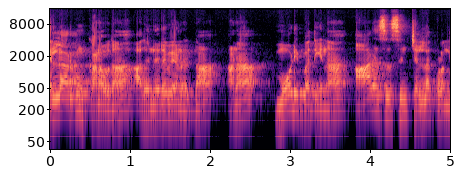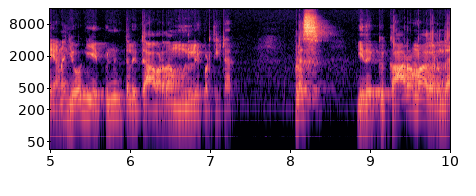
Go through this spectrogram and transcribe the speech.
எல்லாருக்கும் கனவு தான் அது நிறைவேறது தான் ஆனால் மோடி பார்த்தீங்கன்னா ஆர்எஸ்எஸ்ஸின் செல்ல குழந்தையான யோகியை பின்னுக்கு தள்ளித்து அவர் தான் முன்னிலைப்படுத்திக்கிட்டார். ப்ளஸ் இதுக்கு காரணமாக இருந்த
